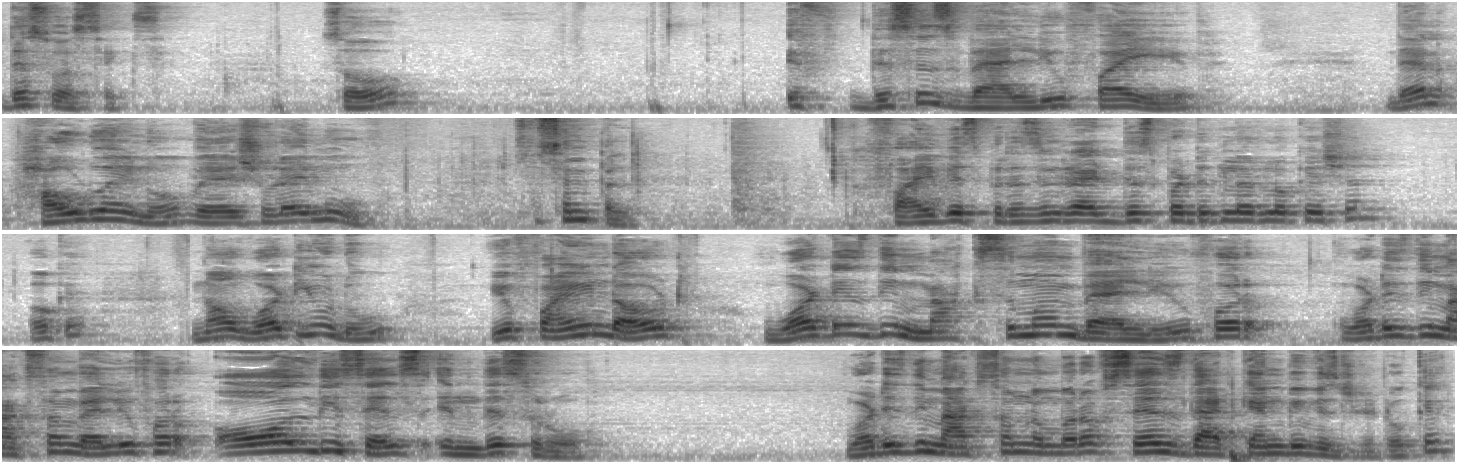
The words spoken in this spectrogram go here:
This was 6 so if this is value 5 then how do i know where should i move? So simple. 5 is present at this particular location okay now what you do you find out what is the maximum value for what is the maximum value for all the cells in this row. What is the maximum number of cells that can be visited okay?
